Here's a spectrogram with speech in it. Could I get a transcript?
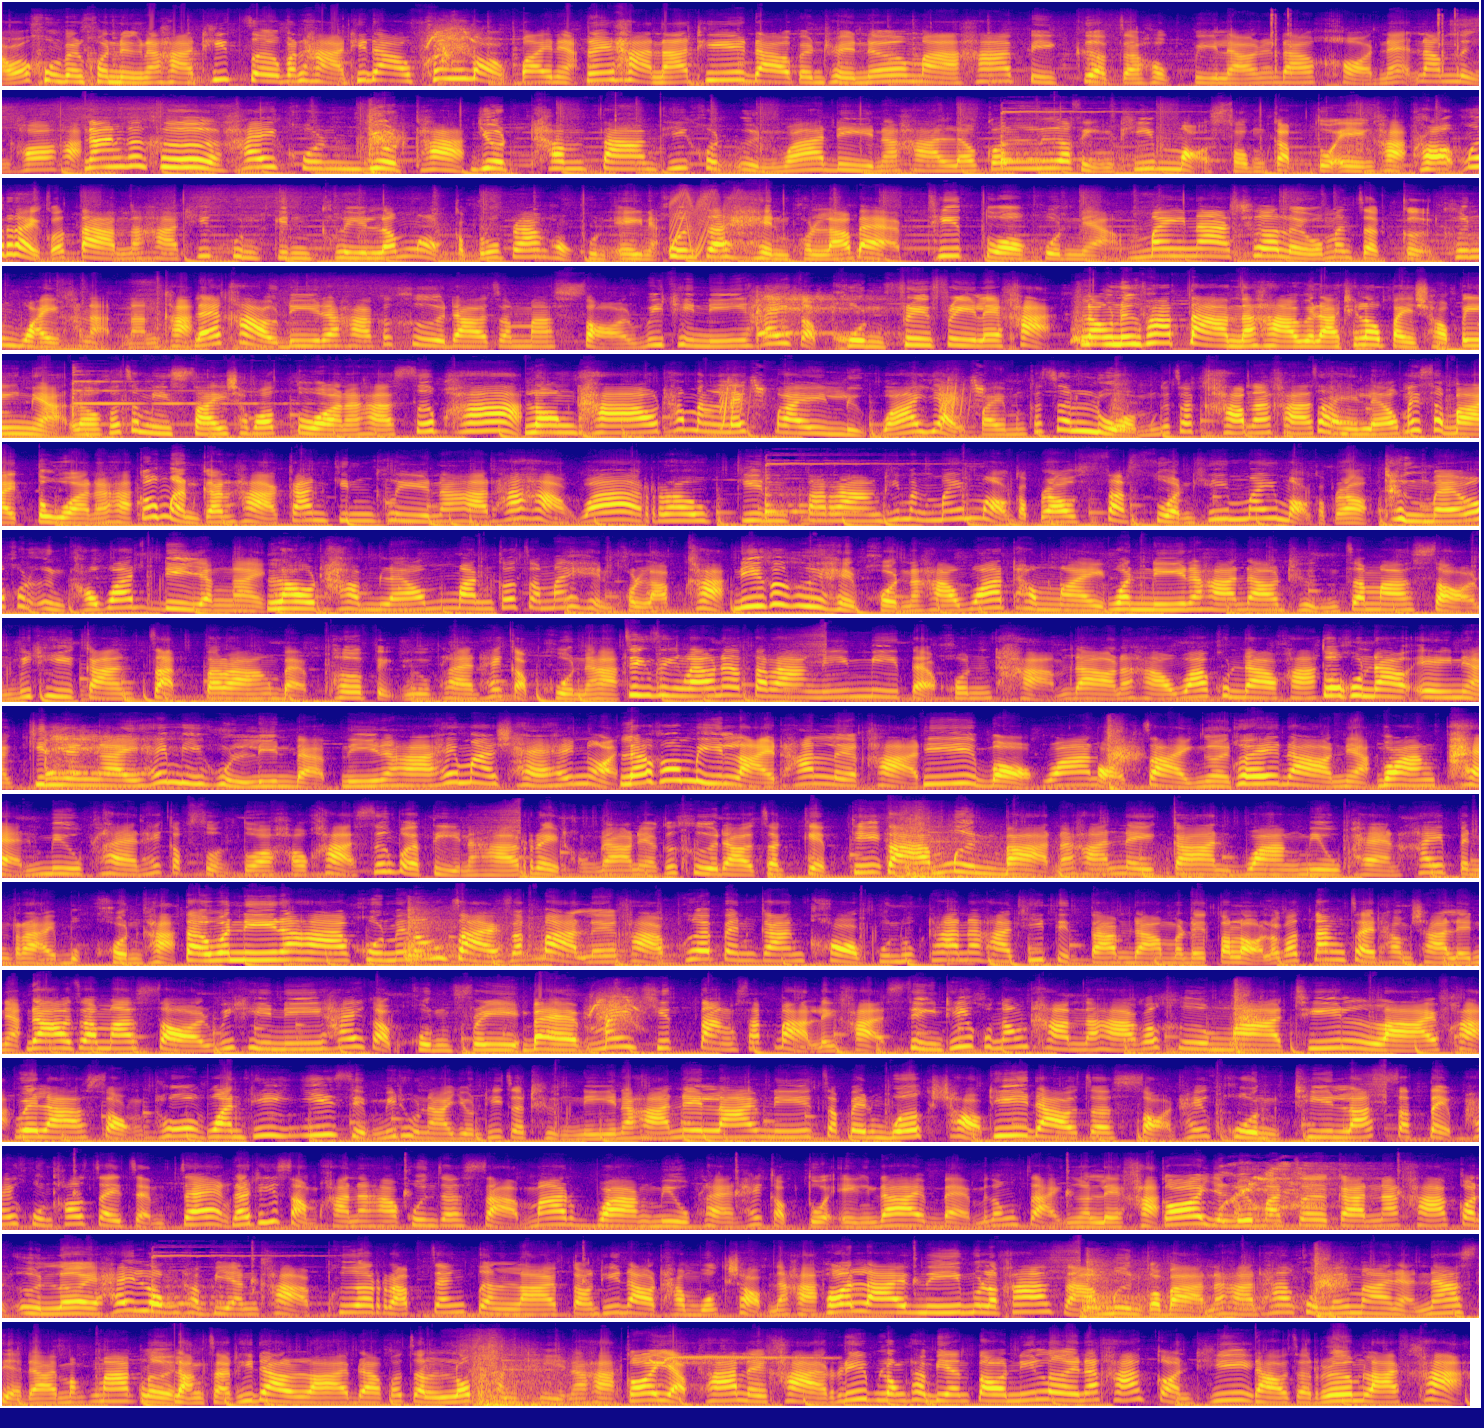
ากว่าคุณเป็นคนหนึ่งนะคะ ที่เจอปัญหาที่ดาวเพิ่งบอกไปเนี่ยในฐานะที่ดาวเป็นเทรนเนอร์มา 5 ปีเกือบจะ 6 ปีแล้วนะดาวขอแนะนำหนึ่งข้อค่ะ นั่นก็คือให้คุณหยุดค่ะ หยุดทำตามที่คนอื่นว่าดีนะคะ แล้วก็เลือกสิ่งที่เหมาะสมกับตัวเองค่ะ เพราะเมื่อไหร่ก็ตามนะคะ ที่คุณกินคลีนแล้วเหมาะกับรูปร่างของคุณเองเนี่ยคุณจะเห็นผลลัพธ์แบบที่ตัวคุณเนี่ยไม่น่าเชื่อเลยว่ามันจะเกิดขึ้นไวขนาดนั้นค่ะ และข่าวดีนะคะก็คือดาวจะมาสอนวิธีนี้ให้กับคุณฟรีๆเลยค่ะ ลองนึกภาพตามนะคะ เวลาที่เราไปช้อปปิ้งเนี่ยเราก็จะมีไซส์เฉพาะตัวนะคะ เสื้อผ้ารองเท้าถ้ามันเล็กไปหรือว่าใหญ่ไปมันก็จะหลวมมันก็จะคับนะคะ ใส่แล้วไม่สบายตัวนะคะ ก็เหมือนกันค่ะการกินคลีนนะคะ ถ้าหากว่าเรากินตารางที่มันไม่เหมาะกับเราสัดส่วนที่ไม่เหมาะกับเรา ถึงแม้ว่าคนอื่นเขาว่าดียังไง เราทำแล้วมันก็จะไม่เห็นผลลัพธ์ค่ะ นี่ก็คือเหตุผลนะคะว่าทำไมวันนี้นะคะ ดาวถึงจะมาสอนวิธีการจัดตารางแบบ perfect meal plan ให้กับคุณนะคะ จริง ๆ แล้วเนี่ยตารางนี้มีแต่คนถามดาวนะคะ ว่าคุณดาวคะตัวคุณดาวเองเนี่ยกินยังไงให้มีหุ่นลีนแบบนี้นะคะ ให้มาแชร์ให้หน่อย แล้วก็มีหลายท่านเลยค่ะ ที่บอกว่าขอจ่ายเงินเพื่อให้ดาวเนี่ยวางแผน meal plan ให้กับส่วนตัวเขาค่ะ ซึ่งปกตินะคะเรทของดาวเนี่ยก็คือดาวจะเก็บที่ 30,000 บาทนะคะ ในการวาง meal plan ให้เป็นรายบุคคลค่ะ แต่วันนี้นะคะ คุณไม่ต้องจ่ายสักบาทเลยค่ะ เพื่อเป็นการขอบคุณทุกท่านนะคะ ที่ติดตามดาวมาโดยตลอดแล้วก็ตั้งใจทำชาเลนจ์เนี่ยดาวจะมาสอนวิธีนี้ให้กับคุณฟรี แบบไม่คิดตังค์สักบาทเลยค่ะ สิ่งที่คุณต้องทำนะคะก็คือมาที่ไลฟ์ค่ะ เวลา2ทุ่มวันที่ 20 มิถุนายนที่จะถึงนี้นะคะ ในไลฟ์นี้จะเป็นเวิร์กช็อปที่ดาวจะสอนให้คุณทีละสเต็ปให้คุณเข้าใจแจ่มแจ้ง และที่สำคัญนะคะ คุณจะสามารถวางมิลแพลนให้กับตัวเองได้ แบบไม่ต้องจ่ายเงินเลยค่ะ ก็อย่าลืมมาเจอกันนะคะ ก่อนอื่นเลยให้ลงทะเบียนค่ะ เพื่อรับแจ้งเตือนไลฟ์ตอนที่ดาวทำเวิร์กช็อปนะคะ เพราะไลฟ์นี้มูลค่า 30,000 กว่าบาทนะคะ ถ้าคุณไม่มาเนี่ยน่าเสียดายมากๆเลย หลังจากที่ดาวไลฟ์ดาวก็จะลบทันทีนะคะ ก็อย่าพลาดเลยค่ะ รีบลงทะเบียนตอนนี้เลยนะคะ ก่อนที่ดาวจะเริ่มไลฟ์ค่ะ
